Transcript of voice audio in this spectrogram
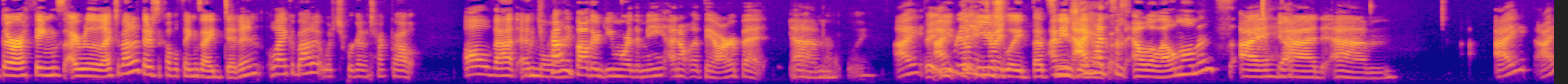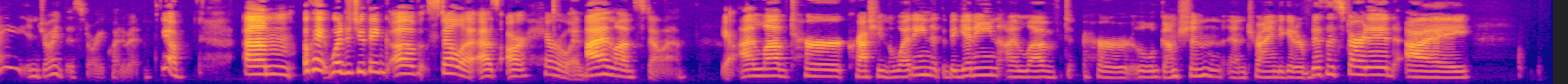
there are things I really liked about it. There's a couple things I didn't like about it, which we're gonna talk about all that and Which more. probably bothered you more than me. I don't know what they are, but Yeah, um, probably. I That I really enjoyed. usually that's. I mean, I had some. LOL moments. I Yeah. had um, I I enjoyed this story quite a bit. Um. Okay. What did you think of Stella as our heroine? I loved Stella. Yeah. I loved her crashing the wedding at the beginning. I loved her little gumption and trying to get her business started. I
